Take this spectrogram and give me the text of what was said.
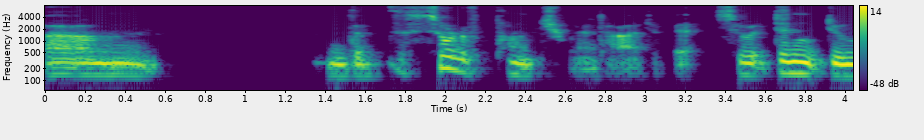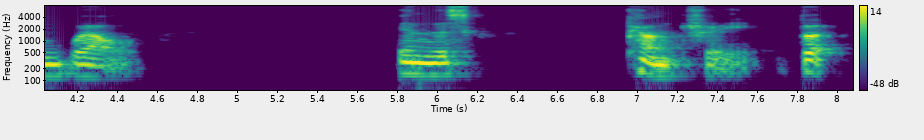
um, the, the sort of punch went out of it, so it didn't do well in this country. But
